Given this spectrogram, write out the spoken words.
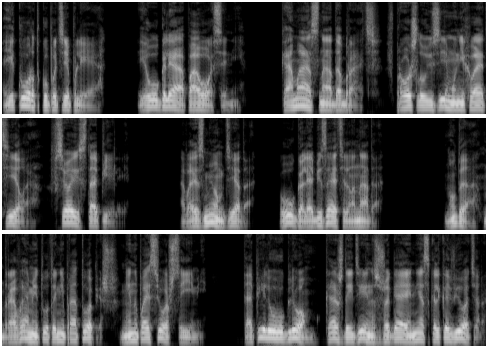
И куртку потеплее, и угля по осени. КамАЗ надо брать, в прошлую зиму не хватило, все истопили. Возьмем деда, уголь обязательно надо. Ну да, дровами тут и не протопишь, не напасешься ими. Топили углем, каждый день сжигая несколько ветер,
